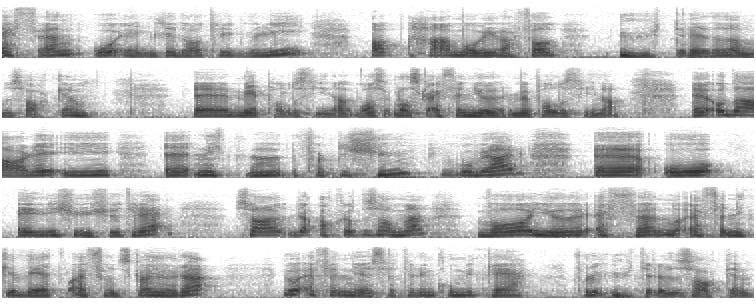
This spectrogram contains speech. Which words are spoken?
FN, og egentlig da Trygve Lie, at her må vi i hvert fall utrede denne saken eh, med Palestina. Hva, skal FN gjøre med Palestina? Eh, og da er det i 1947, eh, hvor vi er, og eller i 2023, så er det akkurat det samme. Hva gjør FN når FN ikke vet hva FN skal gjøre? Jo, FN nedsetter en komité for å utrede saken.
